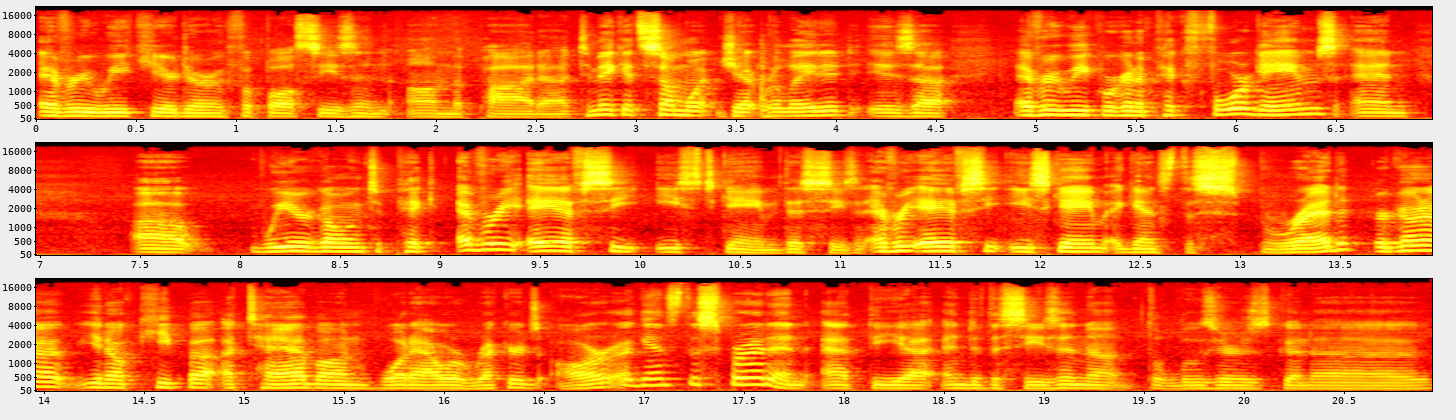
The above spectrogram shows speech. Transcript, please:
every week here during football season on the pod uh, to make it somewhat jet related is uh, every week we're gonna pick four games and uh, we are going to pick every AFC East game this season. Every AFC East game against the spread. We're gonna you know keep a, a tab on what our records are against the spread, and at the uh, end of the season, uh, the loser's gonna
